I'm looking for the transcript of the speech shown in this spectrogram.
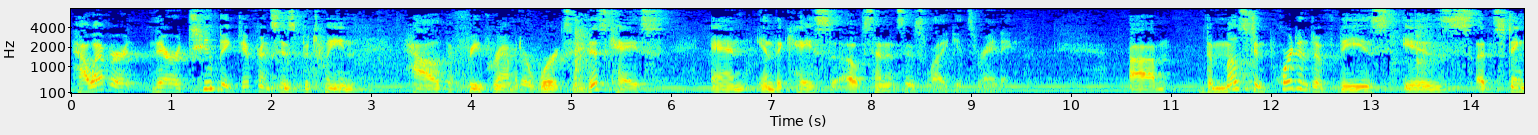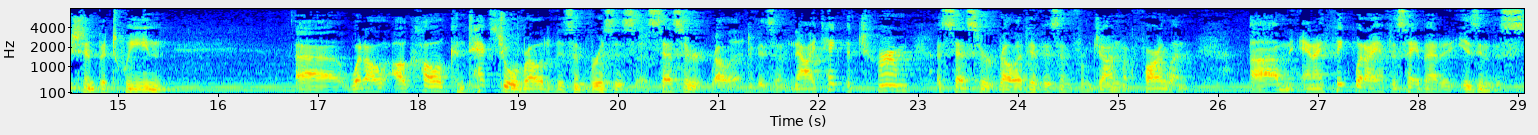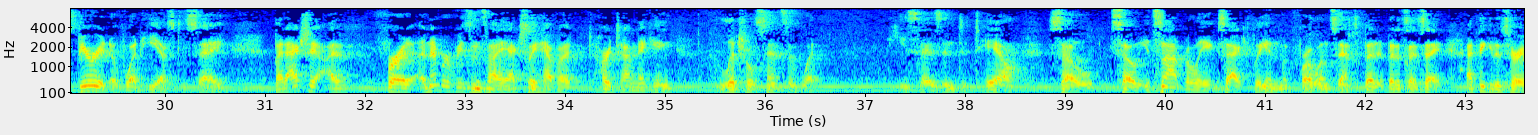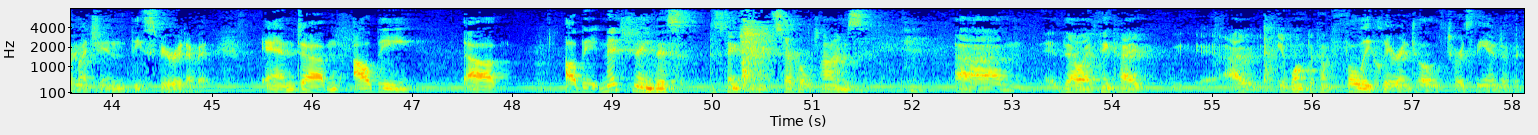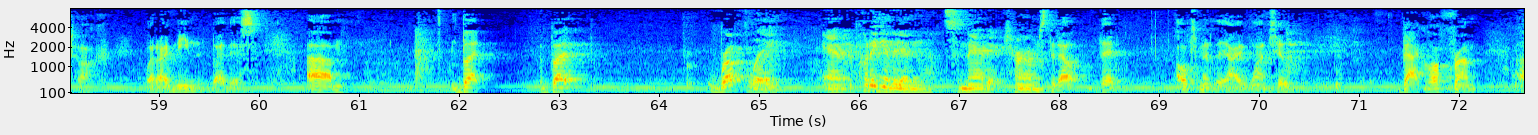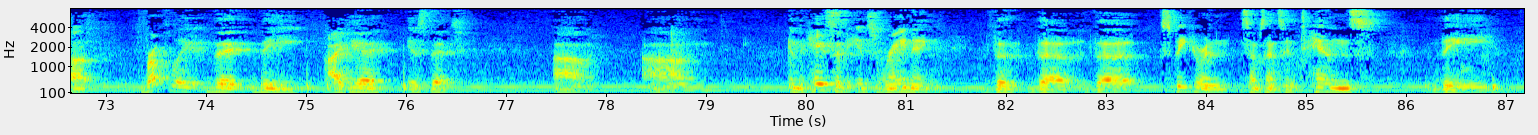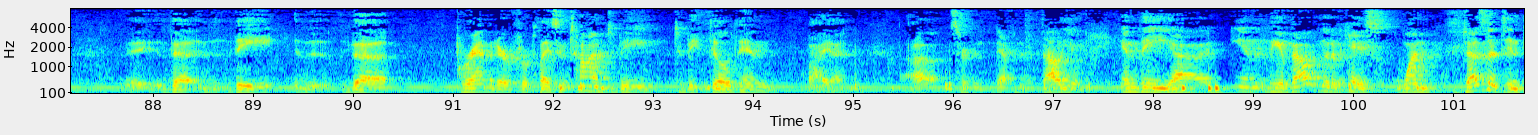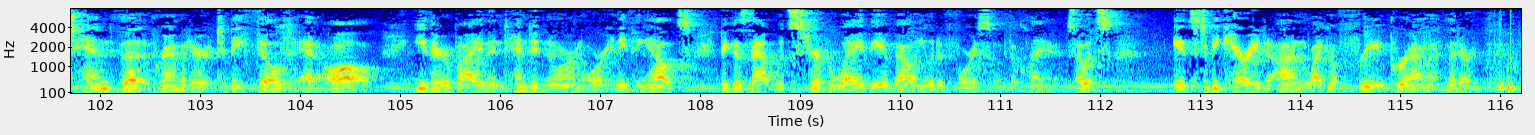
However, there are two big differences between how the free parameter works in this case and in the case of sentences like it's raining. Um, the most important of these is a distinction between uh, what I'll, I'll, call contextual relativism versus assessor relativism. Now, I take the term assessor relativism from John Macfarlane, um, and I think what I have to say about it is in the spirit of what he has to say. But actually, I've, for a, a number of reasons, I actually have a hard time making literal sense of what he says in detail. So, so it's not really exactly in Macfarlane's sense, but, but as I say, I think it is very much in the spirit of it and um, I'll be uh, I'll be mentioning this distinction several times, um, though I think I, I, it won't become fully clear until towards the end of the talk what I mean by this. Um, but but roughly, and putting it in semantic terms that that ultimately I want to back off from. Uh, roughly, the the idea is that um, um, in the case of it's raining, the the the speaker in some sense intends the the the the parameter for place and time to be to be filled in by a, a certain definite value. In the uh, in the evaluative case, one doesn't intend the parameter to be filled at all, either by an intended norm or anything else, because that would strip away the evaluative force of the claim. So it's it's to be carried on like a free parameter.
